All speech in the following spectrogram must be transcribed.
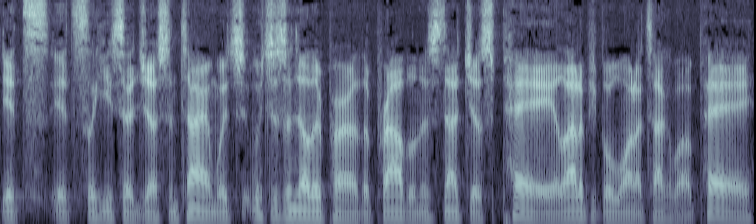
it's it's like you said, just in time, which which is another part of the problem. It's not just pay. A lot of people want to talk about pay,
